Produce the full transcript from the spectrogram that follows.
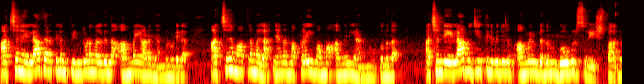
അച്ഛന് എല്ലാ തരത്തിലും പിന്തുണ നൽകുന്ന അമ്മയാണ് ഞങ്ങളുടേത്. അച്ഛനെ മാത്രമല്ല ഞങ്ങൾ മക്കളെയും അമ്മ അങ്ങനെയാണ് നോക്കുന്നത്. അച്ഛന്റെ എല്ലാ വിജയത്തിനു പിന്നിലും അമ്മയുണ്ടെന്നും ഗോകുൽ സുരേഷ് പറഞ്ഞു.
